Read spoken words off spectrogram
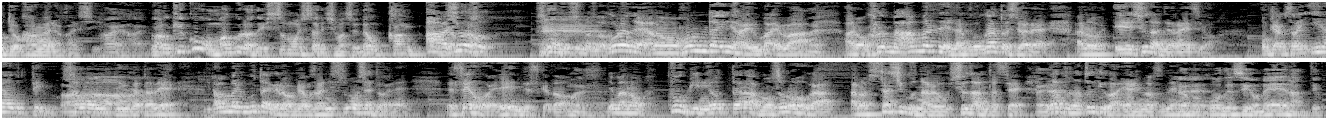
うという考えなあかんし。はいはい。あの、結構枕で質問したりしますよね。おかんああ、します。します、します。これはね、あの、本題に入る前は、はいあの、これ、まあ、あんまりね、落語家としてはね、あの、ええ手段じゃないですよ。お客さんいらうっていう、触るっていう方で、あんまり舞台からお客さんに質問したりとかね、せん方がええんですけど、はいでもあの、空気によったら、もうその方が、あの、親しくなる手段として、ええ楽な時はやりますね。やっぱこうですよね、なんて語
